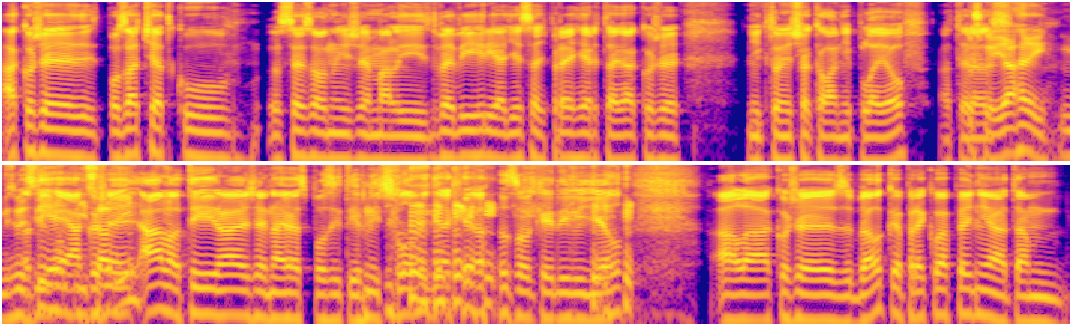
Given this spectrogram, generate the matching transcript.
Akože po začiatku sezóny, že mali dve výhry a 10 prehier, tak akože nikto nečakal ani playoff. A teraz... Počkej, ja hej, my sme no, si hej, akože, Áno, ty že najviac pozitívny človek, akého som kedy videl. Ale akože veľké prekvapenie a tam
